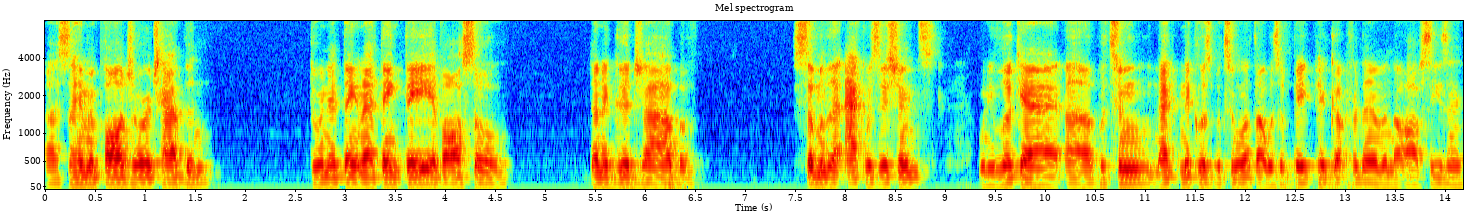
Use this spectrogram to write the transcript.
Uh, so him and Paul George have been doing their thing. And I think they have also done a good job of some of the acquisitions. When you look at uh, Batum, Nicholas Batum, I thought was a big pickup for them in the offseason.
